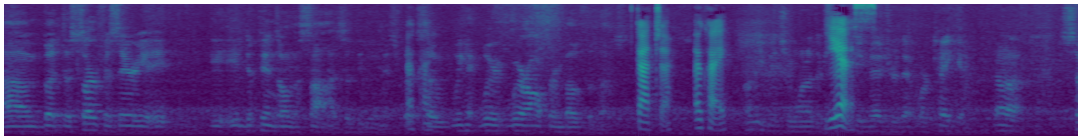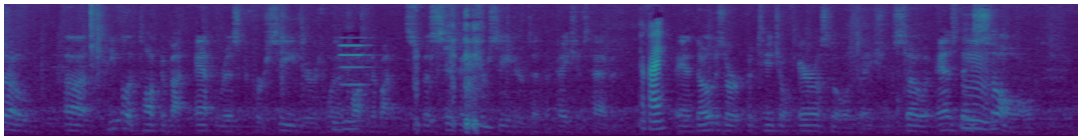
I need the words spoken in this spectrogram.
um, but the surface area, it, it, depends on the size of the units. But Okay. So we, ha- we're, we're offering both of those. Gotcha. Okay. Let me mention one other Yes. safety measure that we're taking. Uh, So, uh, people have talked about at-risk procedures when Mm-hmm. they're talking about specific procedures that the patient's having. Okay. And those are potential aerosolization. So as they Hmm. saw,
